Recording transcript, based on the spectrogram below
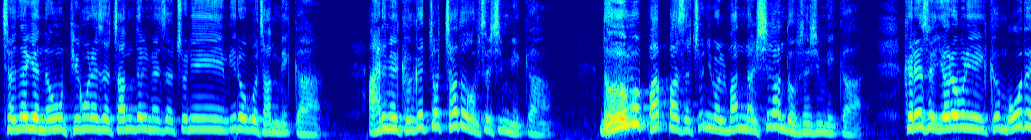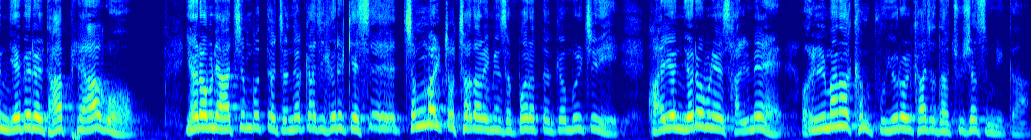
저녁에 너무 피곤해서 잠들면서 주님 이러고 잡니까? 아니면 그것조차도 없으십니까? 너무 바빠서 주님을 만날 시간도 없으십니까? 그래서 여러분이 그 모든 예배를 다 패하고 여러분이 아침부터 저녁까지 그렇게 정말 쫓아다니면서 벌었던 그 물질이 과연 여러분의 삶에 얼마나 큰 부여를 가져다 주셨습니까?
